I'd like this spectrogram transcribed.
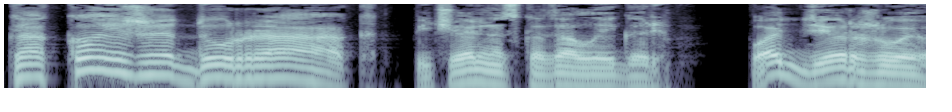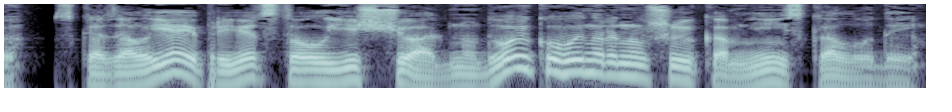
Какой же дурак!» — печально сказал Игорь. «Поддерживаю», — сказал я и приветствовал еще одну двойку, вынырнувшую ко мне из колоды.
